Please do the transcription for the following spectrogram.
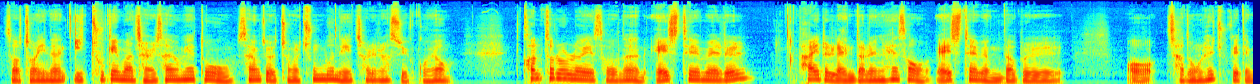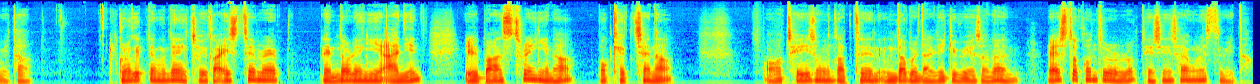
그래서 저희는 이 두 개만 잘 사용해도 사용자 요청을 충분히 처리를 할 수 있고요. 컨트롤러에서는 HTML을 파일을 렌더링해서 HTML 응답을 어, 자동으로 해주게 됩니다. 그렇기 때문에 저희가 HTML 렌더링이 아닌 일반 스트링이나 뭐 객체나 어, JSON 같은 응답을 날리기 위해서는 REST 컨트롤러 대신 사용을 했습니다.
